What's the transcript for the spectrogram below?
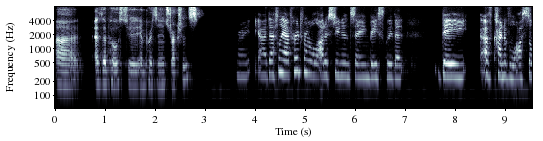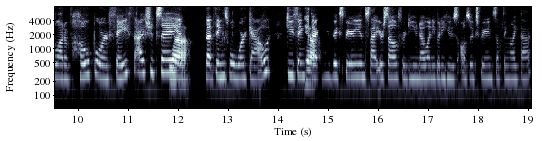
Uh, as opposed to in-person instructions? Right. Yeah definitely. I've heard from a lot of students saying basically that they have kind of lost a lot of hope or faith i should say yeah. that things will work out. Do you think yeah. that you've experienced that yourself or do you know anybody who's also experienced something like that?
